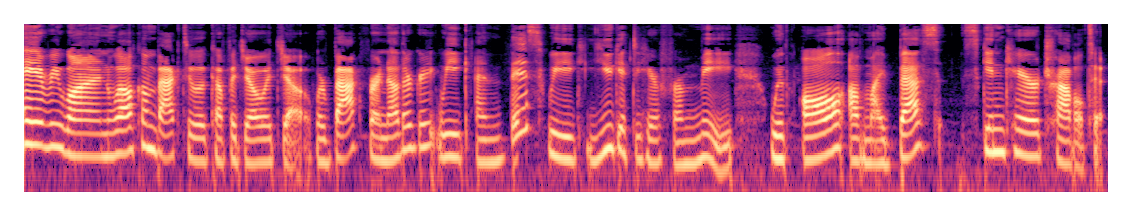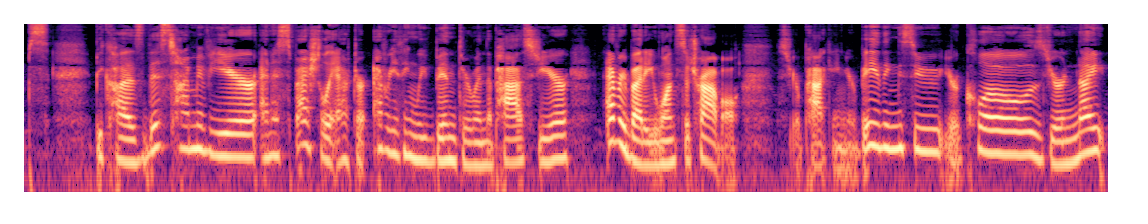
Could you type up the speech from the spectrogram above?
Hey everyone, welcome back to A Cup of Joe with Joe. We're back for another great week, and this week you get to hear from me with all of my best skincare travel tips. Because this time of year, and especially after everything we've been through in the past year, everybody wants to travel. So you're packing your bathing suit, your clothes, your night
